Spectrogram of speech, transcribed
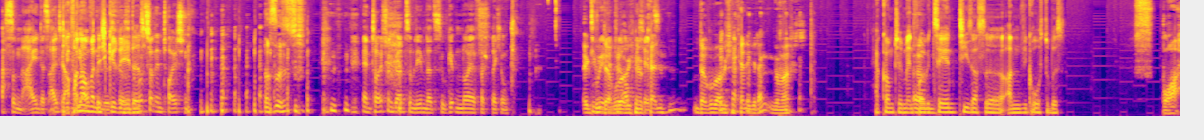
Ach so, nein, das alte Davon haben wir nicht geredet. Also, du musst schon enttäuschen. Also, Enttäuschung gehört zum Leben dazu. Gib eine neue Versprechung. Äh, gut, darüber habe ich, mir kein, darüber hab ich mir keine Gedanken gemacht. Ja, komm, Tim, in Folge ähm, 10 teaserst du an, wie groß du bist. Boah,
